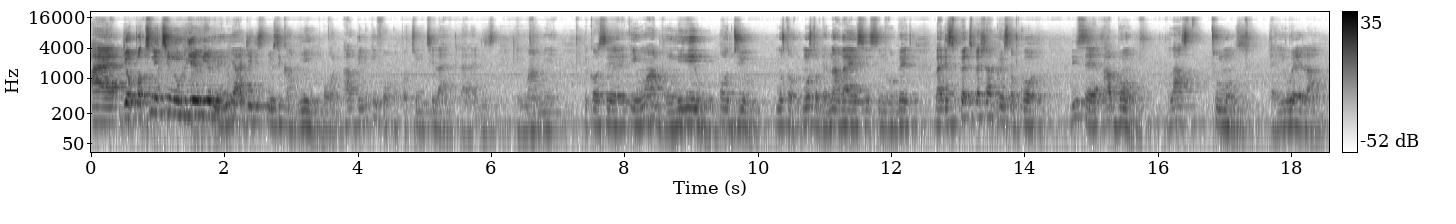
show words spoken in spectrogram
I, the opportunity no really real man I did this music and me. But I've been looking for opportunity like like, like this in Mami because ìwọ̀n àbùn ní ewu audio most of most of the now guys single bed by the spe special grace of God this uh, album last two months ẹ̀yin wẹ́ẹ̀ la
